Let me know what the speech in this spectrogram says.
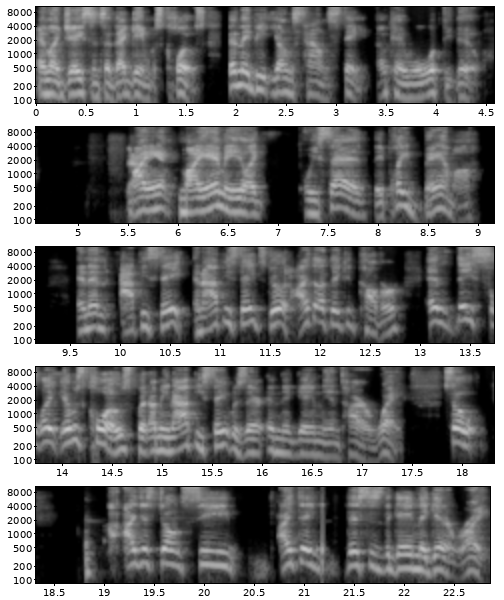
And like Jason said, that game was close. Then they beat Youngstown State. Okay, well, whoop de doo. Yeah. Miami, Miami, like we said, they played Bama and then Appy State. And Appy State's good. I thought they could cover, and they like it was close, but I mean, Appy State was there in the game the entire way. So I just don't see. I think this is the game they get it right,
